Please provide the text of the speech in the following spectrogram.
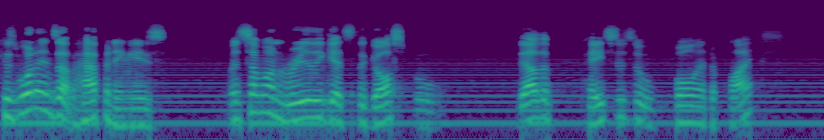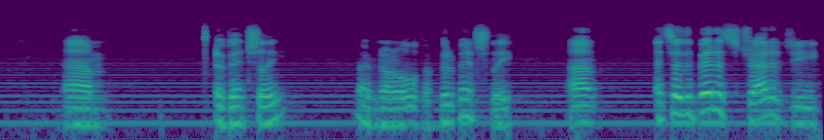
Because what ends up happening is when someone really gets the gospel, the other pieces will fall into place. Um, eventually, maybe not all of them, but eventually. Um, and so the better strategy,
